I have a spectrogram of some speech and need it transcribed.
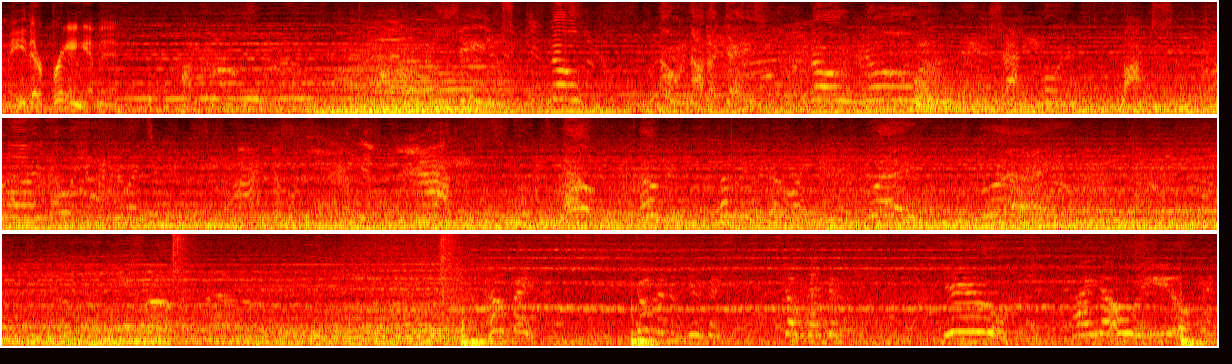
me, they're bringing him in. Not again! No, no! Jack Moon, Fox! I know what you were doing to me! I know- Help! Help me! Help me! Help me! Ray! Ray! Help me! Don't let them do this! Don't let them... You! I know you can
